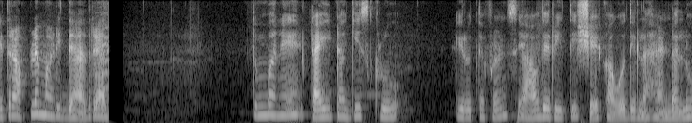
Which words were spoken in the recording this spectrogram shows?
ಈ ಥರ ಅಪ್ಲೈ ಮಾಡಿದ್ದೆ ಆದರೆ ಅದು ತುಂಬಾ ಟೈಟಾಗಿ ಸ್ಕ್ರೂ ಇರುತ್ತೆ ಫ್ರೆಂಡ್ಸ್. ಯಾವುದೇ ರೀತಿ ಶೇಕ್ ಆಗೋದಿಲ್ಲ ಹ್ಯಾಂಡಲು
